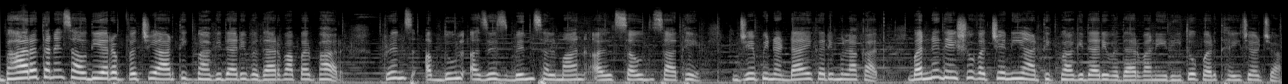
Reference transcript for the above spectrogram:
ભારત અને સાઉદી અરબ વચ્ચે આર્થિક ભાગીદારી વધારવા પર ભાર. પ્રિન્સ અબ્દુલ અઝીઝ બિન સલમાન અલ સૌદ સાથે જેપી નડ્ડાએ કરી મુલાકાત. બંને દેશો વચ્ચેની આર્થિક ભાગીદારી વધારવાની રીતો પર થઈ ચર્ચા.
